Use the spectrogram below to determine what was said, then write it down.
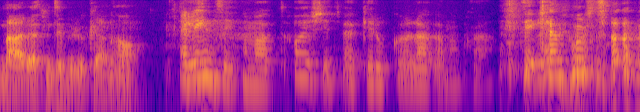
nærheten til brukerne. da. Eller innsikten om at Oi, shit, vi har ikke rukket å lage noe til en onsdag.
